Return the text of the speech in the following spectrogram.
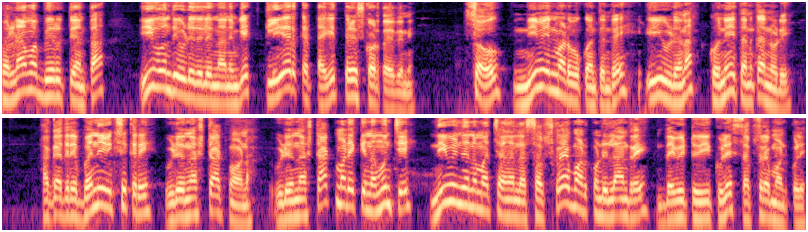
ಪರಿಣಾಮ ಬೀರುತ್ತೆ ಅಂತ ಈ ಒಂದು ವಿಡಿಯೋದಲ್ಲಿ ನಾನು ನಿಮಗೆ ಕ್ಲಿಯರ್ ಕಟ್ ಆಗಿ ತಿಳಿಸ್ಕೊಡ್ತಾ ಇದ್ದೀನಿ. ಸೊ ನೀವೇನ್ ಮಾಡ್ಬೇಕು ಅಂತಂದ್ರೆ ಈ ವಿಡಿಯೋನ ಕೊನೆ ತನಕ ನೋಡಿ. ಹಾಗಾದ್ರೆ ಬನ್ನಿ ವೀಕ್ಷಕರೇ, ವಿಡಿಯೋನ ಸ್ಟಾರ್ಟ್ ಮಾಡೋಣ. ವಿಡಿಯೋನ ಸ್ಟಾರ್ಟ್ ಮಾಡೋಕ್ಕಿಂತ ಮುಂಚೆ ನೀವಿಂದ ನಮ್ಮ ಚಾನೆಲ್ ಸಬ್ಸ್ಕ್ರೈಬ್ ಮಾಡ್ಕೊಂಡಿಲ್ಲ ಅಂದ್ರೆ ದಯವಿಟ್ಟು ಈ ಕೂಡಲೇ ಸಬ್ಸ್ಕ್ರೈಬ್ ಮಾಡ್ಕೊಳ್ಳಿ.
